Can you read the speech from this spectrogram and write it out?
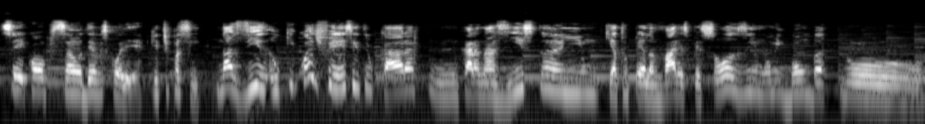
sei qual opção eu devo escolher. Porque, tipo assim, nazista. O que, qual é a diferença entre o cara, um cara nazista e um que atropela várias pessoas e um homem bomba no.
